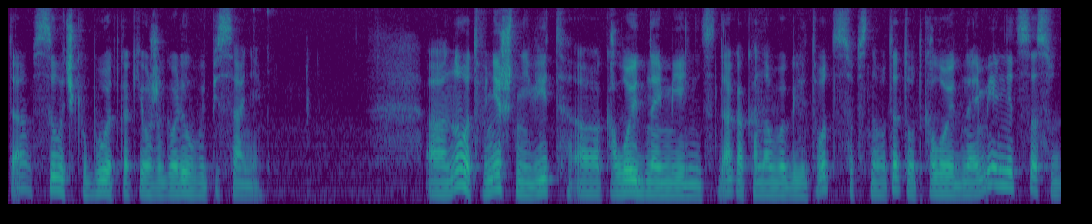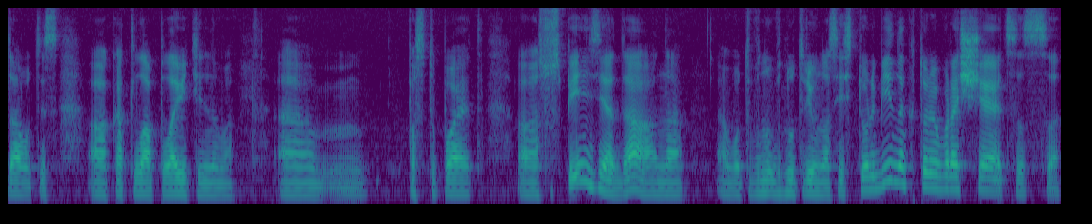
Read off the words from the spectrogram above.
Да. Ссылочка будет, как я уже говорил, в описании. А, ну вот внешний вид а, коллоидной мельницы, да, как она выглядит. Вот, собственно, вот эта вот коллоидная мельница, сюда вот из а, котла плавительного поступает суспензия, да, она вот внутри у нас есть турбина, которая вращается с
